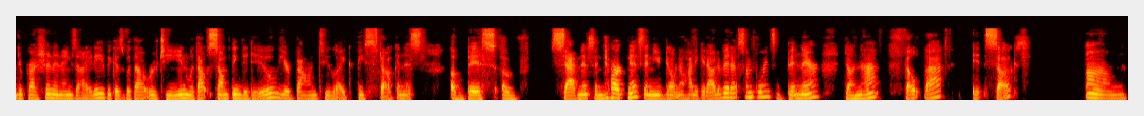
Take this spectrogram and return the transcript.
depression and anxiety because without routine, without something to do, you're bound to like be stuck in this abyss of sadness and darkness and you don't know how to get out of it at some points. Been there, done that, felt that. It sucks. Um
